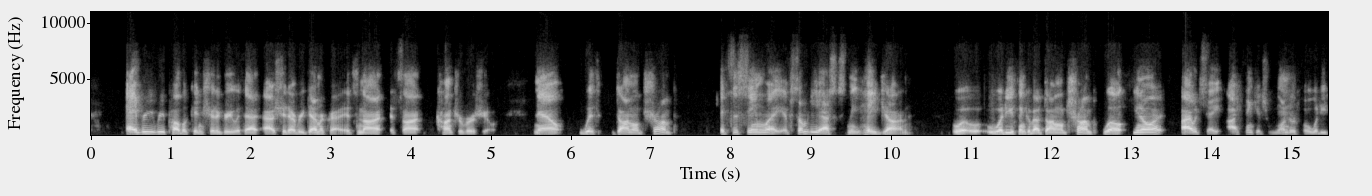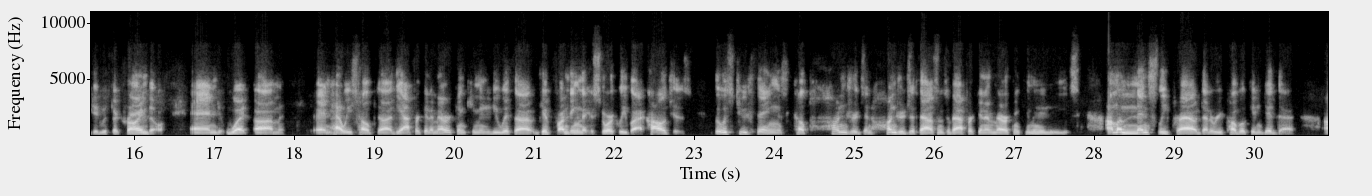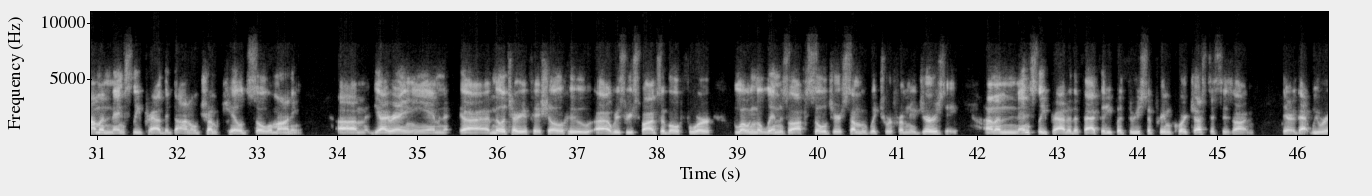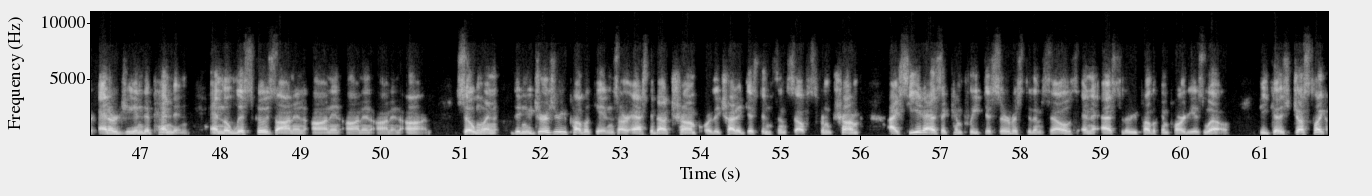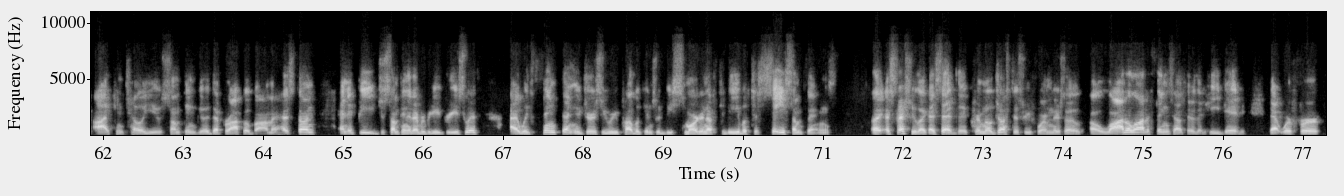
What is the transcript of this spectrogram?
Every Republican should agree with that, as should every Democrat. It's not. It's not controversial. Now, with Donald Trump, it's the same way. If somebody asks me, "Hey, Jon," what, what do you think about Donald Trump? Well, you know what? I would say I think it's wonderful what he did with the crime bill and what um, and how he's helped uh, the African American community with uh, funding the historically black colleges. Those two things help hundreds and hundreds of thousands of African American communities. I'm immensely proud that a Republican did that. I'm immensely proud that Donald Trump killed Soleimani, um, the Iranian uh, military official who uh, was responsible for blowing the limbs off soldiers, some of which were from New Jersey. I'm immensely proud of the fact that he put three Supreme Court justices on there, that we were energy independent. And the list goes on and on and on and on and on. So when the New Jersey Republicans are asked about Trump or they try to distance themselves from Trump, I see it as a complete disservice to themselves and as to the Republican Party as well. Because just like I can tell you something good that Barack Obama has done, and it be just something that everybody agrees with, I would think that New Jersey Republicans would be smart enough to be able to say some things, especially like I said, the criminal justice reform. There's a, a lot, a lot of things out there that he did that were for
